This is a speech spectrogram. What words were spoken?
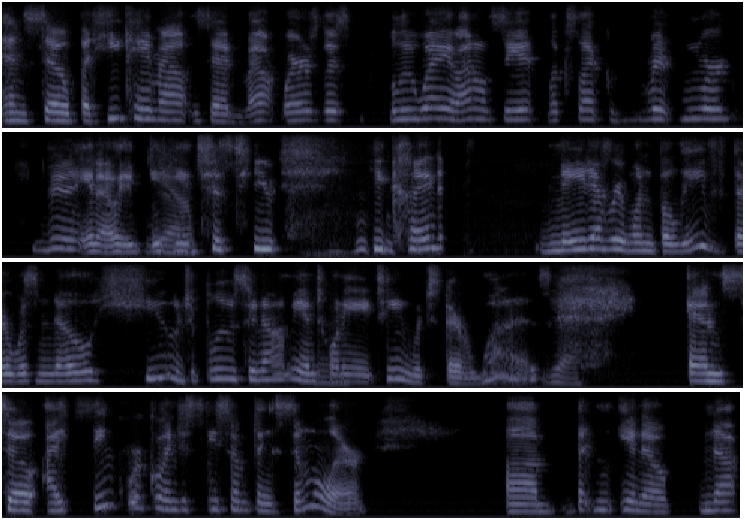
and so, but he came out and said, "Well, where's this blue wave? I don't see it. Looks like we're you know, he, Yeah. he just he he kind of made everyone believe there was no huge blue tsunami in Yeah. 2018, which there was. yeah And so I think we're going to see something similar. Um, but you know, not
